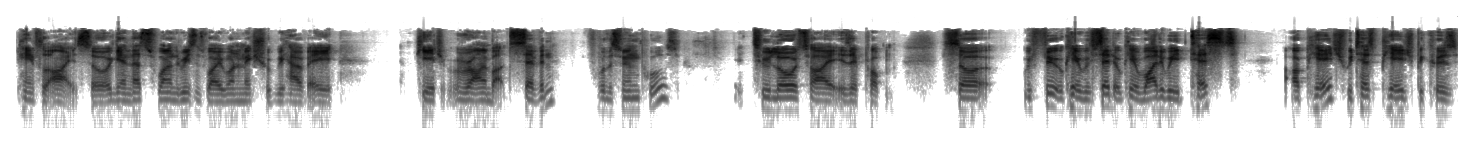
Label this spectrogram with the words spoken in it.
painful eyes. So again, that's one of the reasons why we want to make sure we have a pH around about seven for the swimming pools. Too low or too high is a problem. So we feel okay. We've said okay. Why do we test our pH? We test pH because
